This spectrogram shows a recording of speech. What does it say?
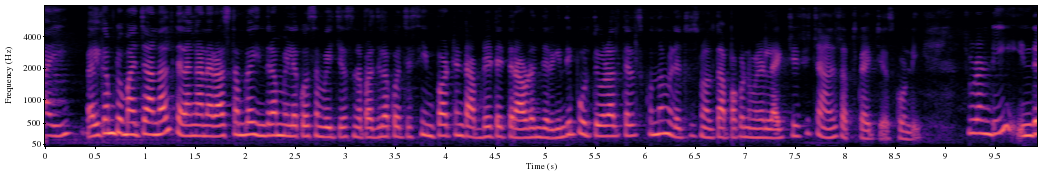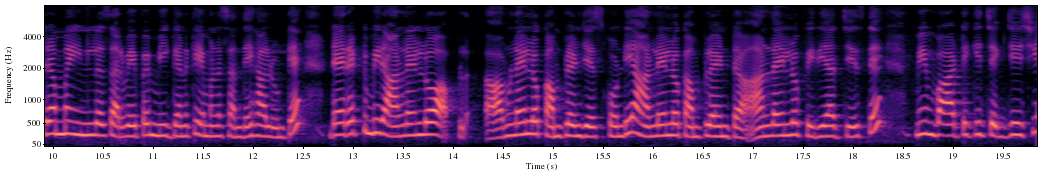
Hi welcome to my channel Telangana రాష్ట్రంలో ఇందిరా మీల కోసం వెయిట్ చేస్తున్న ప్రజలకు వచ్చేసి ఇంపార్టెంట్ అప్డేట్ అయితే రావడం జరిగింది. పూర్తి వివరాలు తెలుసుకుందాం. వీడియో చూసిన వాళ్ళు తప్పకుండా మీరు లైక్ చేసి ఛానల్ సబ్స్క్రైబ్ చేసుకోండి. చూడండి ఇందిరమ్మ ఇండ్ల సర్వేపై మీకు కనుక ఏమైనా సందేహాలు ఉంటే డైరెక్ట్ మీరు ఆన్లైన్లో అప్ల ఆన్లైన్లో కంప్లైంట్ చేసుకోండి. ఆన్లైన్లో కంప్లైంట్ ఆన్లైన్లో ఫిర్యాదు చేస్తే మేము వాటికి చెక్ చేసి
